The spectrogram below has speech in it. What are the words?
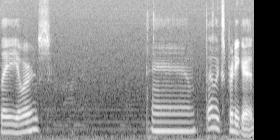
play yours. And that looks pretty good,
